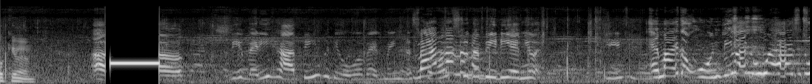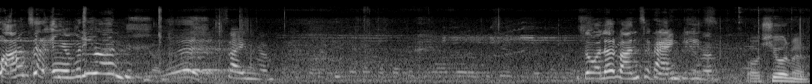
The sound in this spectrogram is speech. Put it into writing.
Okay, ma'am. Uh, uh, we are very happy with the overwhelming response to the BDMUN. Please. Am I the only one who has to answer everyone? Fine, ma'am. Dollar once again, Thank please. You, oh, sure, ma'am.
